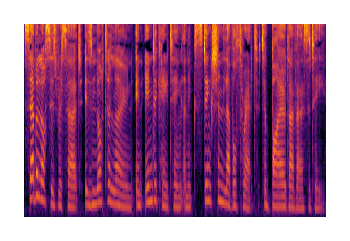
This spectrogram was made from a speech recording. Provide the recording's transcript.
Ceballos' research is not alone in indicating an extinction level threat to biodiversity.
